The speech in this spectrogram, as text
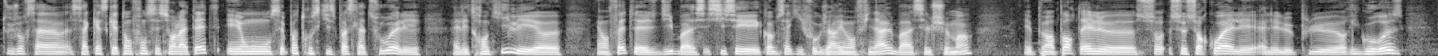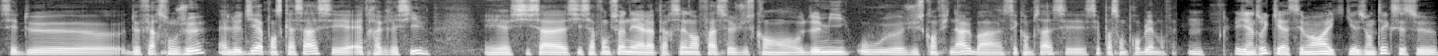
Toujours sa, sa, casquette enfoncée sur la tête et on ne sait pas trop ce qui se passe là-dessous. Elle est, elle est tranquille et, euh, et, en fait, elle se dit bah, si c'est comme ça qu'il faut que j'arrive en finale, bah, c'est le chemin. Et peu importe, elle, euh, ce sur quoi elle est, elle est le plus euh, rigoureuse, c'est de, de faire son jeu. Elle le dit, elle pense qu'à ça, c'est être agressive. Et si ça, si ça fonctionne et à la personne en face jusqu'en demi ou jusqu'en finale, bah, c'est comme ça, c'est pas son problème en fait. Mmh. Et il y a un truc qui est assez marrant avec Igaziantec, c'est ce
